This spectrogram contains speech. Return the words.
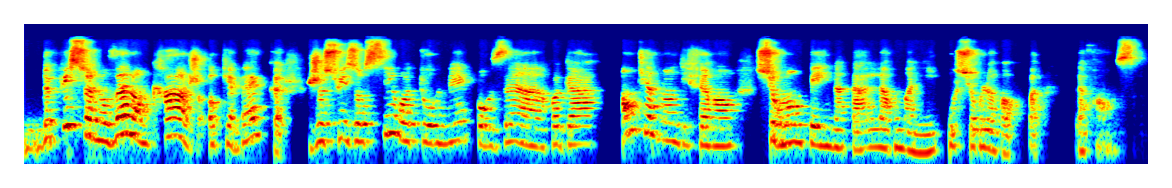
Depuis ce nouvel ancrage au Québec, je suis aussi retournée poser un regard entièrement différent sur mon pays natal, la Roumanie, ou sur l'Europe, la France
